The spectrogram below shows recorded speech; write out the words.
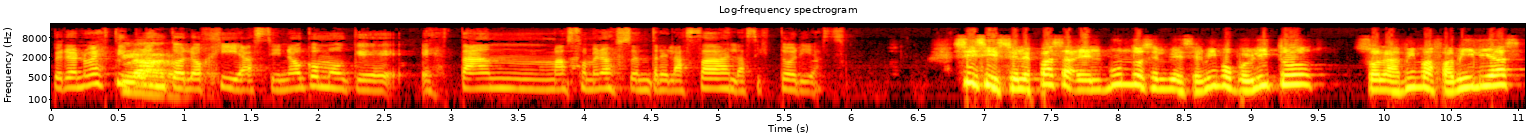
Pero no es tipo antología, sino como que están más o menos entrelazadas las historias. Sí, sí, se les pasa, el mundo es el, es el mismo pueblito, son las mismas familias,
